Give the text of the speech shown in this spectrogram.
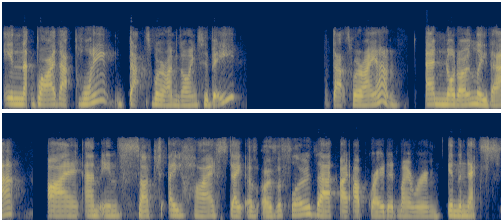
in that by that point that's where i'm going to be. That's where i am. And not only that i am in such a high state of overflow that i upgraded my room in the next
